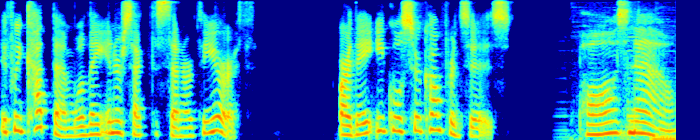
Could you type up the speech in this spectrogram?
If we cut them, will they intersect the center of the Earth? Are they equal circumferences? Pause now.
